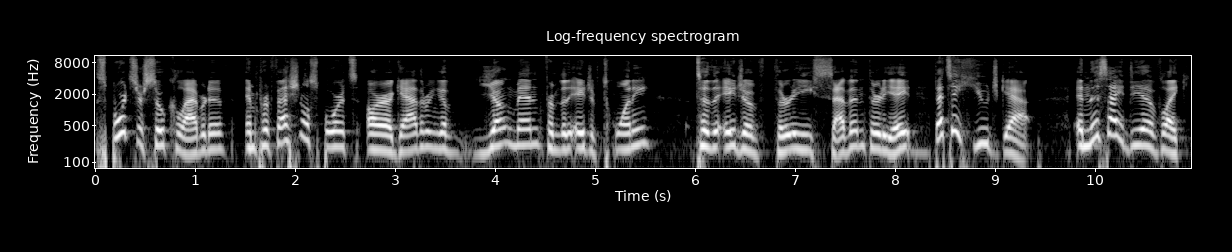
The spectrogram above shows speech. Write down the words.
Sports are so collaborative, and professional sports are a gathering of young men from the age of 20 to the age of 37, 38. That's a huge gap. And this idea of like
